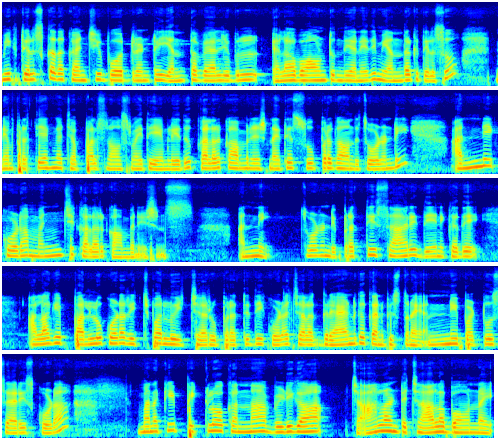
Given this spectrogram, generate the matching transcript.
మీకు తెలుసు కదా కంచి బోర్డర్ అంటే ఎంత వాల్యుబుల్ ఎలా బాగుంటుంది అనేది మీ అందరికీ తెలుసు. నేను ప్రత్యేకంగా చెప్పాల్సిన అవసరం అయితే ఏం లేదు. కలర్ కాంబినేషన్ అయితే సూపర్గా ఉంది చూడండి. అన్నీ కూడా మంచి కలర్ కాంబినేషన్స్. అన్నీ. చూడండి ప్రతిసారి దేనికదే. అలాగే పళ్ళు కూడా రిచ్ పళ్ళు ఇచ్చారు. ప్రతిదీ కూడా చాలా గ్రాండ్గా కనిపిస్తున్నాయి. అన్ని పట్టు శారీస్ కూడా. మనకి పిక్లో కన్నా విడిగా చాలా అంటే చాలా బాగున్నాయి.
